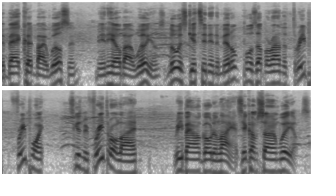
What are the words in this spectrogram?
The back cut by Wilson, being held by Williams. Lewis gets it in the middle, pulls up around the three free point, excuse me, free throw line. Rebound Golden Lions. Here comes Sean Williams.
